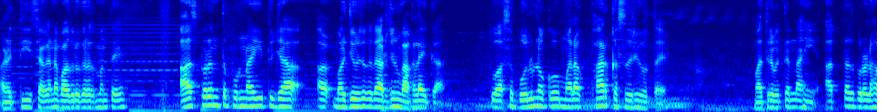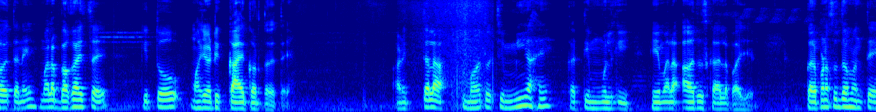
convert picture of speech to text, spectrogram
आणि ती सगळ्यांना बाजूला करत म्हणते आजपर्यंत पूर्णाई तुझ्या मर्जीवरचं मर्जीवर कधी अर्जुन वागलाय का? तू असं बोलू नको मला फार कसं तरी होत आहे मात्र म्हणते नाही आत्ताच बोलायला हवं त्याने मला बघायचं आहे की तो माझ्यासाठी काय करतोय ते. आणि त्याला महत्त्वाची मी आहे का ती मुलगी हे मला आजच कळायला पाहिजे. कल्पनासुद्धा म्हणते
